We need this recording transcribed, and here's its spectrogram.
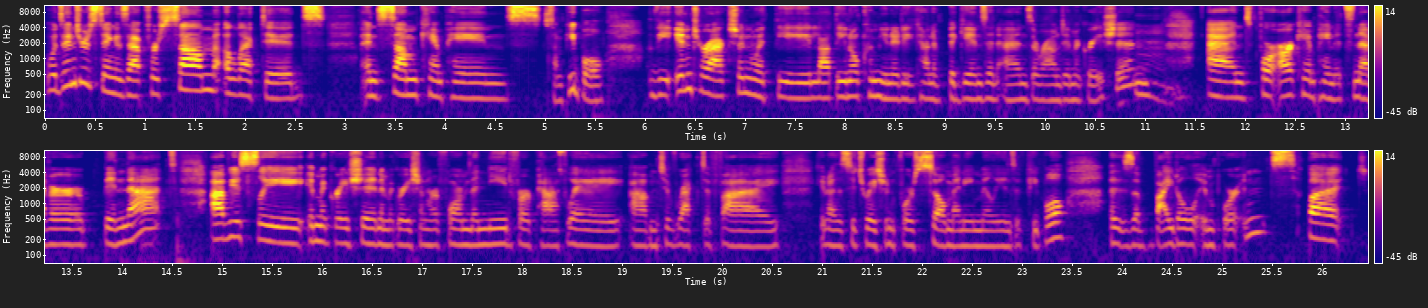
what's interesting is that for some electeds and some campaigns, some people, the interaction with the Latino community kind of begins and ends around immigration. Mm. And for our campaign, it's never been that. Obviously, immigration, immigration reform, the need for a pathway um, to rectify, you know, the situation for so many millions of people is of vital importance. But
